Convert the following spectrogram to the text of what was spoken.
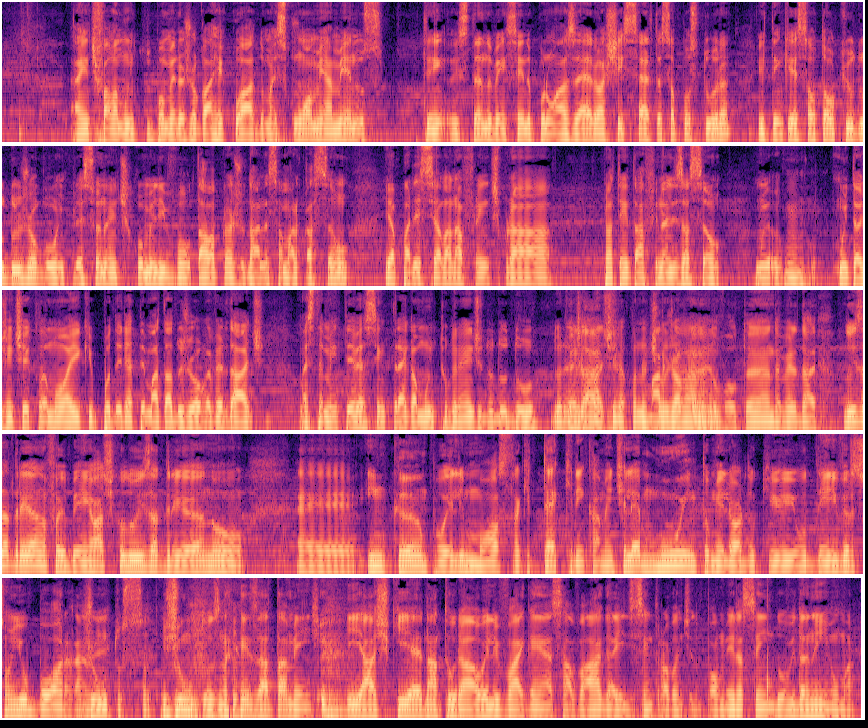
a gente fala muito do Palmeiras jogar recuado, mas com um homem a menos, tem, estando vencendo por 1 a 0 eu achei certa essa postura e tem que ressaltar o que o Dudu jogou. Impressionante como ele voltava para ajudar nessa marcação e aparecia lá na frente para tentar a finalização. Hum. Muita gente reclamou aí que poderia ter matado o jogo, é verdade. Mas também teve essa entrega muito grande do Dudu durante verdade. a partida quando Marcando, tinha um jogamento. voltando, é verdade. Luiz Adriano foi bem. Eu acho que o Luiz Adriano é, em campo, ele mostra que tecnicamente ele é muito melhor do que o Daverson e o Borja, né? Juntos. Né? Juntos, né? Exatamente. E acho que é natural, ele vai ganhar essa vaga aí de centroavante do Palmeiras, sem dúvida nenhuma.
